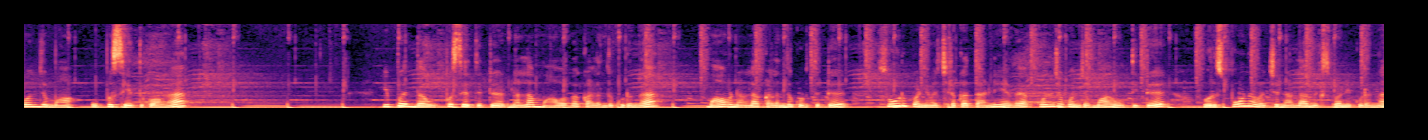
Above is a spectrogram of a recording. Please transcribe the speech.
கொஞ்சமாக உப்பு சேர்த்துக்கோங்க. இப்போ இந்த உப்பு சேர்த்துட்டு நல்லா மாவை கலந்து கொடுங்க. மாவு நல்லா கலந்து கொடுத்துட்டு சூடு பண்ணி வச்சுருக்க தண்ணியை கொஞ்சம் கொஞ்சமாக ஊற்றிட்டு ஒரு ஸ்பூனை வச்சு நல்லா மிக்ஸ் பண்ணி கொடுங்க.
